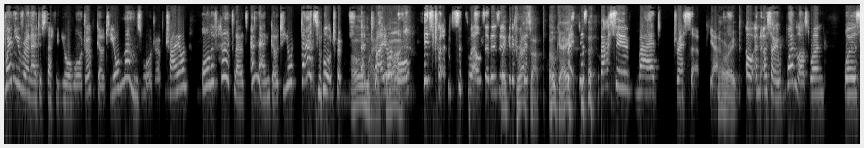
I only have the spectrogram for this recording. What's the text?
When you run out of stuff in your wardrobe, go to your mum's wardrobe, try on all of her clothes, and then go to your dad's wardrobe Oh and try on all his clothes as well. So there's like to dress up. Okay. Right, just massive mad dress up. Yeah. all right. Oh, and oh, sorry, one last one was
